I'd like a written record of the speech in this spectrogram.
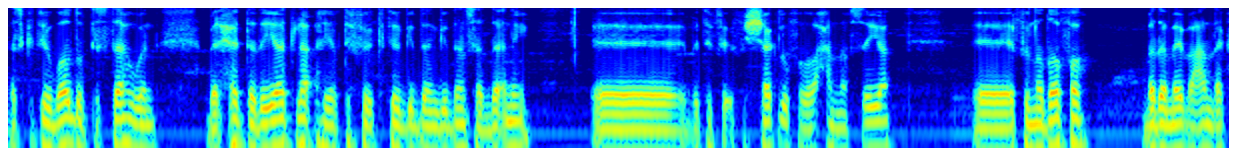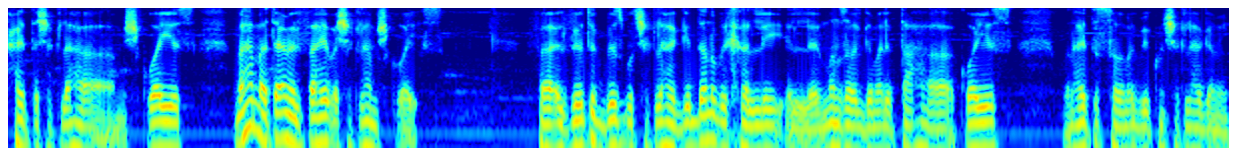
ناس كتير برضه بتستهون بالحتة ديت. لا هي بتفرق كتير جدا جدا صدقني. آه، بتفرق في الشكل وفي الراحة النفسية. آه، في النظافة بدل ما يبقى عندك حتة شكلها مش كويس مهما تعمل فيها يبقى شكلها مش كويس. فالفيوتك بيظبط شكلها جدا وبيخلي المنظر الجمالي بتاعها كويس ونهاية السيراميك بيكون شكلها جميل.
